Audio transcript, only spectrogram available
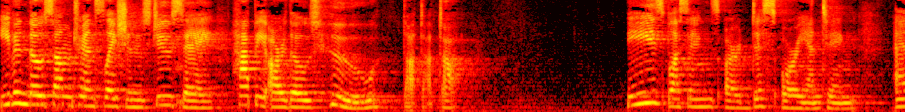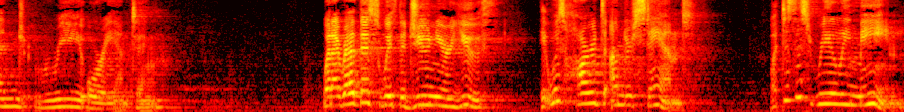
even though some translations do say, happy are those who, dot, dot, dot. These blessings are disorienting and reorienting. When I read this with the junior youth, it was hard to understand. What does this really mean?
